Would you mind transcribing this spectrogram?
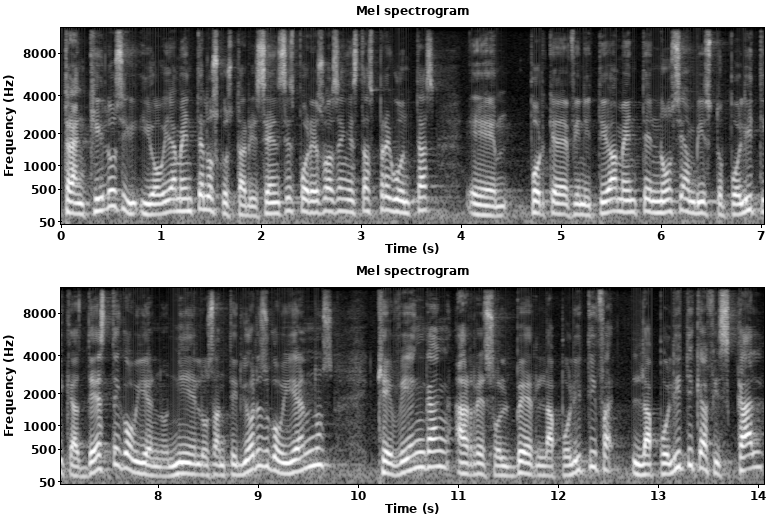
tranquilos y, obviamente los costarricenses por eso hacen estas preguntas, eh, porque definitivamente no se han visto políticas de este gobierno ni de los anteriores gobiernos que vengan a resolver la política fiscal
